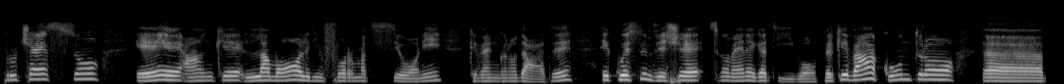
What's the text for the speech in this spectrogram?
processo e anche la mole di informazioni che vengono date e questo invece secondo me è negativo perché va contro eh,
